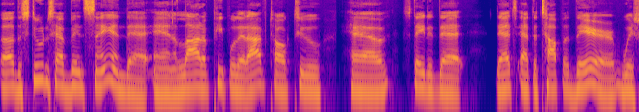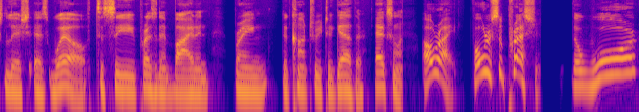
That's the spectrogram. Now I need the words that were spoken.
uh, the students have been saying that, and a lot of people that I've talked to have stated that that's at the top of their wish list as well to see President Biden bring the country together. Excellent. All right, voter suppression. the war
